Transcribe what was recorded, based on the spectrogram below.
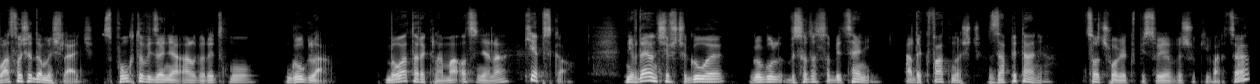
łatwo się domyśleć, z punktu widzenia algorytmu Google'a, była to reklama oceniana kiepsko. Nie wdając się w szczegóły, Google wysoce sobie ceni adekwatność zapytania, co człowiek wpisuje w wyszukiwarce,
